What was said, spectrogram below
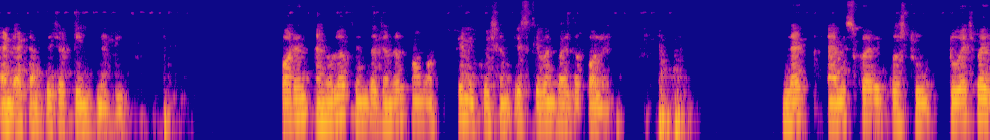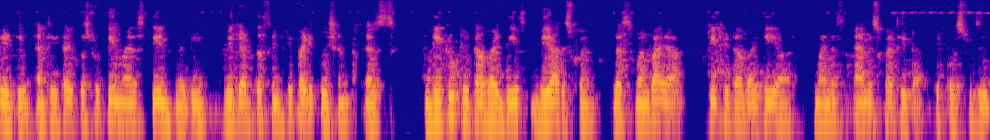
and at temperature T infinity. For an annular fin, the general form of fin equation is given by the following. Let m square equals to 2h by at and theta equals to t minus t infinity. We get the simplified equation as d2 theta by d, dr square plus 1 by r t theta by dr minus m square theta equals to 0.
